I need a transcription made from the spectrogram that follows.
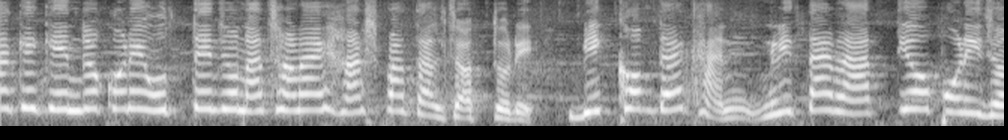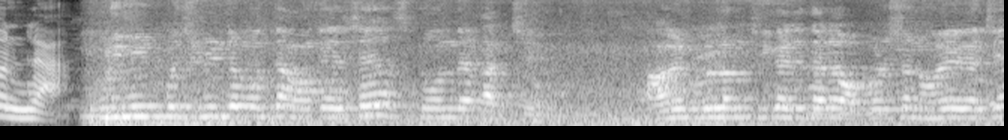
ঘটনাকে কেন্দ্র করে উত্তেজনা ছড়ায় হাসপাতাল চত্বরে। বিক্ষোভ দেখান মৃতার আত্মীয় পরিজনরা। কুড়ি মিনিট, পঁচিশ মিনিটের মধ্যে আমাকে এসে স্টোন দেখাচ্ছে। আমি বললাম, ঠিক আছে, তাহলে অপারেশন হয়ে গেছে।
